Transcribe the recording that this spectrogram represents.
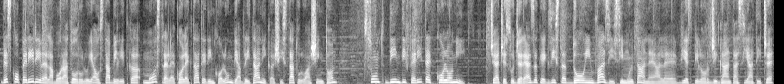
Descoperirile laboratorului au stabilit că mostrele colectate din Columbia Britanică și statul Washington sunt din diferite colonii, ceea ce sugerează că există două invazii simultane ale viespilor gigante asiatice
